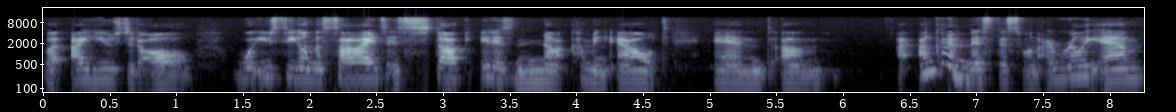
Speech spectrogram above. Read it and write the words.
but I used it all. What you see on the sides is stuck. It is not coming out, and um, I, I'm going to miss this one. I really am.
